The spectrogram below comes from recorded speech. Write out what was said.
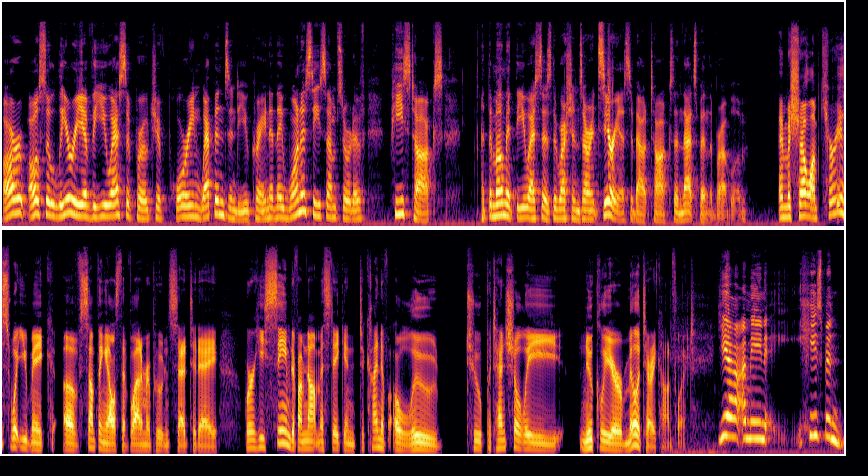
are also leery of the U.S. approach of pouring weapons into Ukraine, and they want to see some sort of peace talks. At the moment, the U.S. says the Russians aren't serious about talks, and that's been the problem. And Michele, I'm curious what you make of something else that Vladimir Putin said today, where he seemed, if I'm not mistaken, to kind of allude to potentially nuclear military conflict. Yeah, I mean, he's been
